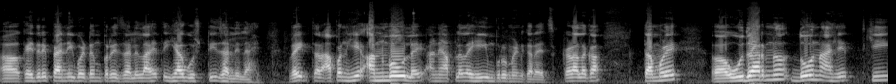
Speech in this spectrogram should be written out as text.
काहीतरी पॅनिक बटन प्रेस झालेलं आहे तर ह्या गोष्टी झालेल्या आहेत राईट तर आपण हे अनुभवलं आहे आणि आपल्याला हे इम्प्रूव्हमेंट करायचं कळालं का? त्यामुळे उदाहरणं दोन आहेत की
